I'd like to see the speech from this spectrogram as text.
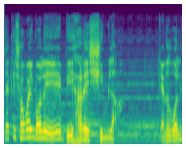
যাকে সবাই বলে বিহারের সিমলা। কেন বলে?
